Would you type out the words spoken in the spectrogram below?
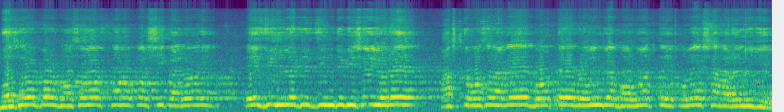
বছরের পর বছর ফরকর শিকার হই এই জিল্লতির জিন্দগি সইরে আষ্ট বছর আগে বলতে রোহিঙ্গা বর্মাতে কোলে সাহারা লইয়ে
